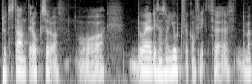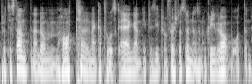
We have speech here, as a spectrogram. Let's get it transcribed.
protestanter också då. Och då är det liksom som gjort för konflikt. För de här protestanterna de hatar den här katolska ägaren i princip från första stunden som de kliver av båten.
